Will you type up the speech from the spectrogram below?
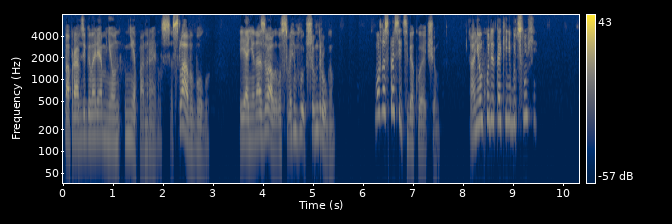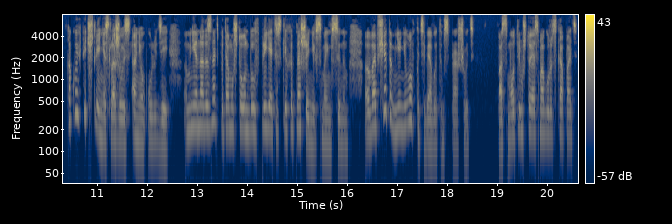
По правде говоря, мне он не понравился. Слава богу. Я не назвал его своим лучшим другом. Можно спросить тебя кое о чем. О нем ходят какие-нибудь слухи? Какое впечатление сложилось о нем у людей? Мне надо знать, потому что он был в приятельских отношениях с моим сыном. Вообще-то мне неловко тебя об этом спрашивать. Посмотрим, что я смогу раскопать.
